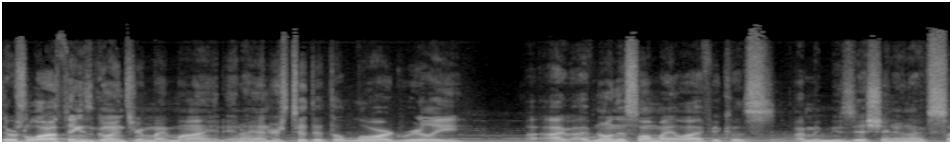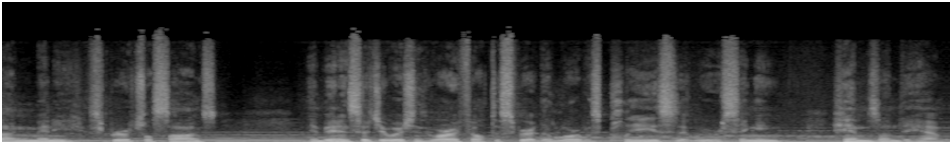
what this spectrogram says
There was a lot of things going through my mind, and I understood that the Lord really. I, I've known this all my life because I'm a musician and I've sung many spiritual songs and been in situations where I felt the Spirit, the Lord was pleased that we were singing hymns unto Him.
